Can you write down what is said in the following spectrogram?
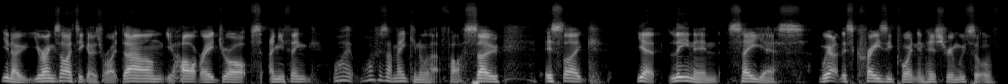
you know, your anxiety goes right down, your heart rate drops, and you think, why, why was I making all that fuss? So it's like yeah, lean in, say yes. We're at this crazy point in history, and we've sort of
